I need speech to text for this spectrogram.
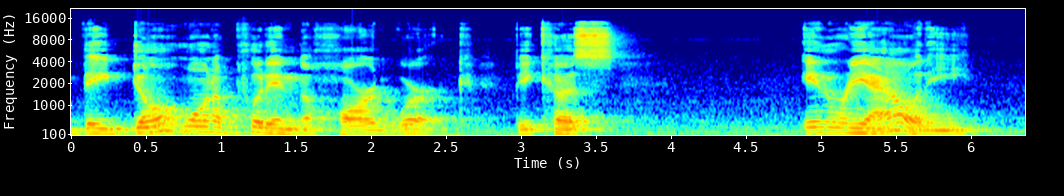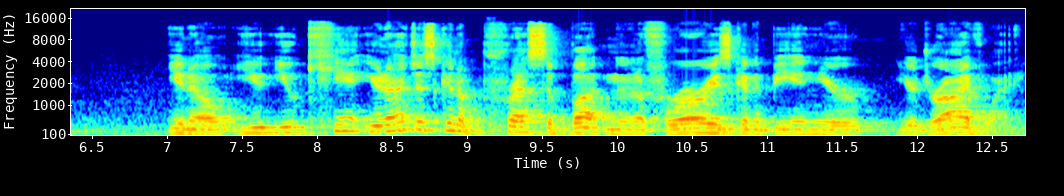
they don't want to put in the hard work because in reality you know you, you can't you're not just going to press a button and a ferrari is going to be in your your driveway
